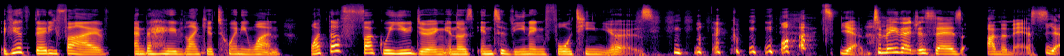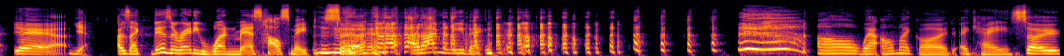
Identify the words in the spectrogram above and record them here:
if you're 35 and behave like you're 21, what the fuck were you doing in those intervening 14 years? like, what? Yeah. To me, that just says I'm a mess. Yeah, yeah, yeah, yeah. Yeah. I was like, there's already one mess, housemate, sir, and I'm leaving. oh wow oh my god okay so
